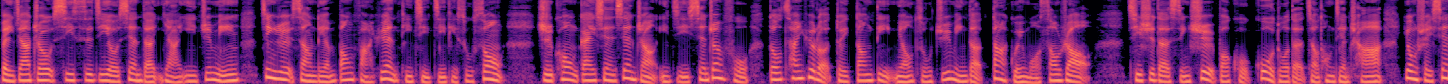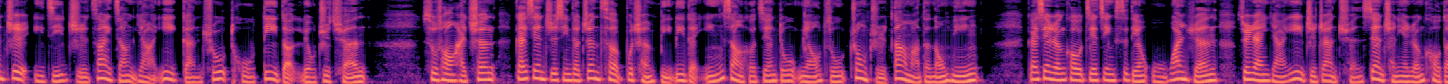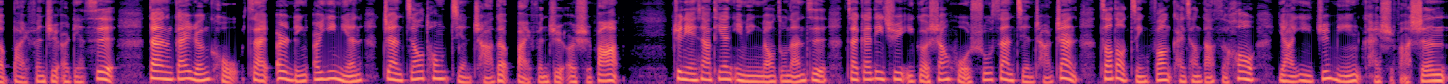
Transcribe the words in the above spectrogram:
北加州西斯基尤县的亚裔居民近日向联邦法院提起集体诉讼，指控该县县长以及县政府都参与了对当地苗族居民的大规模骚扰。歧视的形式包括过多的交通检查、用水限制，以及旨在将亚裔赶出土地的留置权。诉讼还称，该县执行的政策不成比例的影响和监督苗族种植大麻的农民。该县人口接近四点五万人，虽然亚裔只占全县成年人口的百分之二点四，但该人口在二零二一年占交通检查的百分之二十八。去年夏天，一名苗族男子在该地区一个山火疏散检查站遭到警方开枪打死后，亚裔居民开始发声。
